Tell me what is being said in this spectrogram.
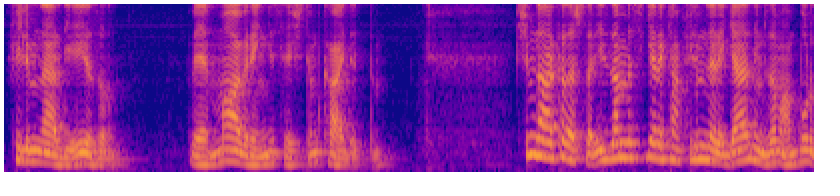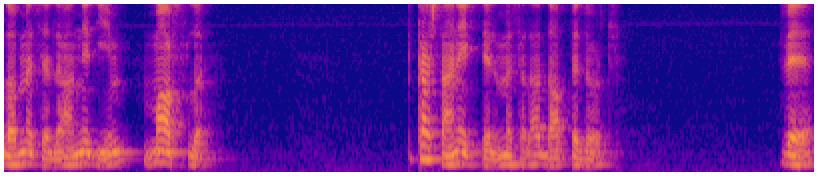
filmler diye yazalım. Ve mavi rengi seçtim, kaydettim. Şimdi arkadaşlar izlenmesi gereken filmlere geldiğim zaman burada mesela ne diyeyim? Marslı birkaç tane ekleyelim. Mesela Dabbe 4 ve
